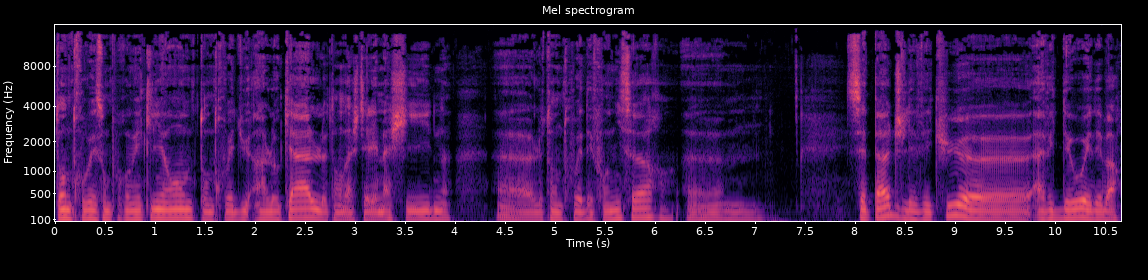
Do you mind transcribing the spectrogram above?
temps de trouver son premier client, le temps de trouver du, un local, le temps d'acheter les machines, euh, le temps de trouver des fournisseurs. Euh, cette page, je l'ai vécue euh, avec des hauts et des bas.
